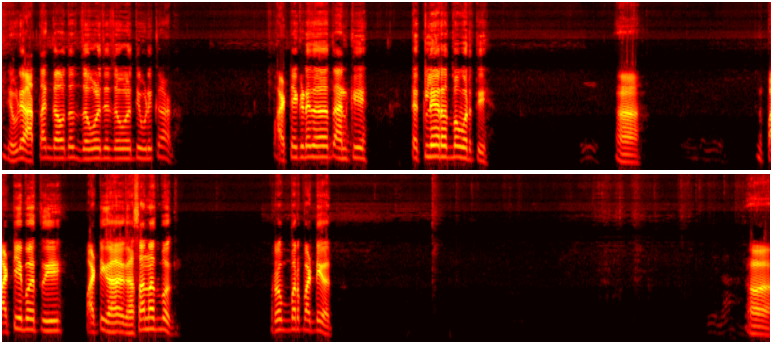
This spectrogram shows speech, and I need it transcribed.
जेवढी आता गावतात जवळच्या जवळ तेवढी काढ. पाठीकडे जात आणखी टकले बघ वरती. हा. आहे बघ ती. पाठी घा घसानात बघ. बरोबर पाठी आहेत. हा.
